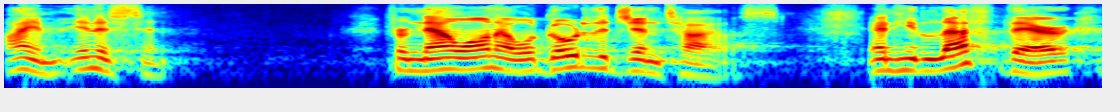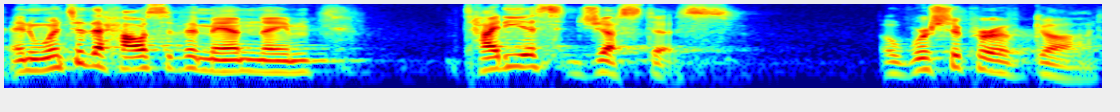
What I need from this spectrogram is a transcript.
I am innocent. From now on, I will go to the Gentiles. And he left there and went to the house of a man named Titius Justus, a worshiper of God.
